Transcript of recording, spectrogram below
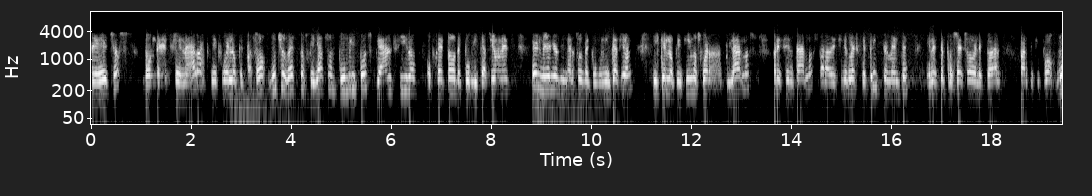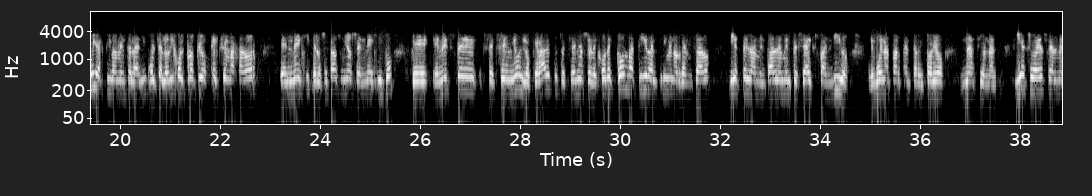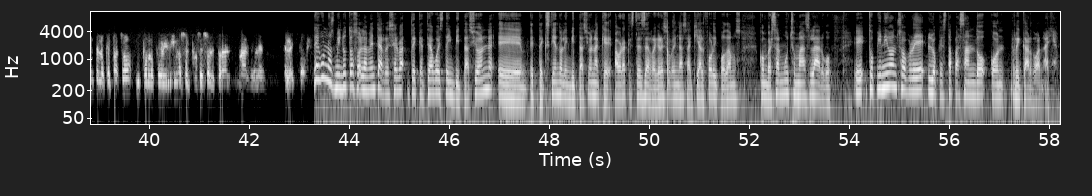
de hechos donde se narra qué fue lo que pasó. Muchos de estos que ya son públicos, que han sido objeto de publicaciones en medios diversos de comunicación y que lo que hicimos fue recopilarlos, presentarlos para decirles que tristemente en este proceso electoral participó muy activamente la delincuencia, lo dijo el propio ex embajador en México, de los Estados Unidos en México, que en este sexenio, en lo que va de este sexenio, se dejó de combatir al crimen organizado y este lamentablemente se ha expandido en buena parte del territorio nacional. Y eso es realmente lo que pasó y por lo que vivimos el proceso electoral más violento de la historia. Tengo unos minutos solamente a reserva de que te hago esta invitación. Eh, te extiendo la invitación a que ahora que estés de regreso vengas aquí al foro y podamos conversar mucho más largo. Eh, tu opinión sobre lo que está pasando con Ricardo Anaya.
